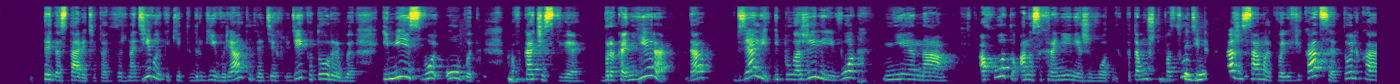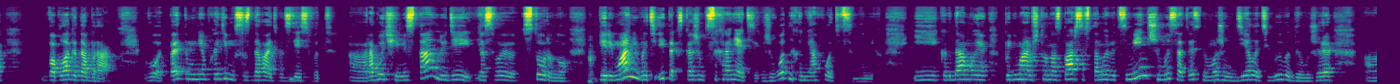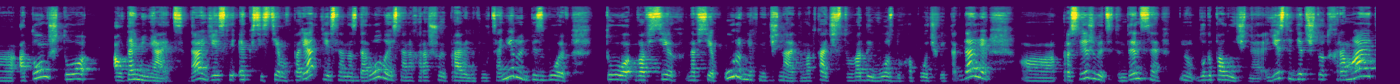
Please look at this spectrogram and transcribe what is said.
предоставить эту альтернативу и какие-то другие варианты для тех людей, которые бы, имея свой опыт в качестве браконьера, да, взяли и положили его не на охоту, а на сохранение животных. Потому что, по сути, это та же самая квалификация, только во благо добра. Вот, поэтому необходимо создавать вот здесь вот а, рабочие места, людей на свою сторону переманивать и, так скажем, сохранять этих животных, а не охотиться на них. И когда мы понимаем, что у нас барсов становится меньше, мы, соответственно, можем делать выводы уже а, о том, что Алтай меняется. Да? Если экосистема в порядке, если она здоровая, если она хорошо и правильно функционирует без сбоев, то во всех, на всех уровнях, начиная там, от качества воды, воздуха, почвы и так далее, а, прослеживается тенденция ну, благополучная. Если где-то что-то хромает,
